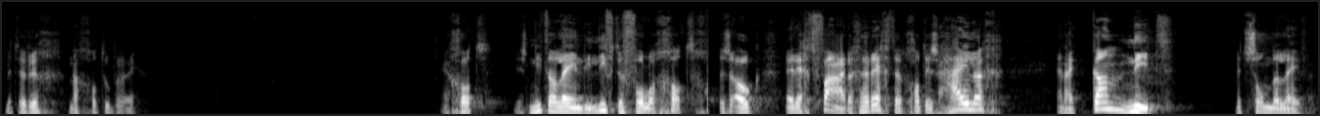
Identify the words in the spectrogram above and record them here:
met de rug naar God toe beweegt. En God is niet alleen die liefdevolle God. God is ook een rechtvaardige rechter. God is heilig en hij kan niet met zonde leven.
